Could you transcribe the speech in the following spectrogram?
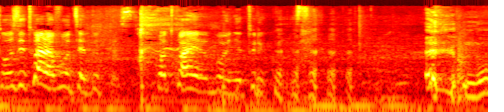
Tuzi twaravutse dute? Ko twabonye turi kumwe. ngo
